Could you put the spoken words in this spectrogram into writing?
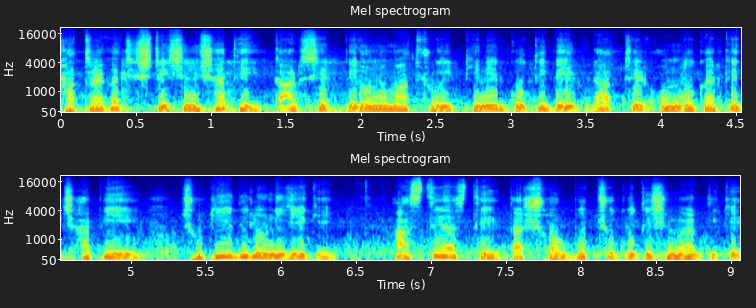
সাঁতরাগাছি স্টেশন সাথে কার্সের পেরোনো মাত্রই ট্রেনের গতিবেগ রাত্রের অন্ধকারকে ঝাঁপিয়ে ছুটিয়ে দিল নিজেকে। আস্তে আস্তে তার সর্বোচ্চ গতিসীমার দিকে।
